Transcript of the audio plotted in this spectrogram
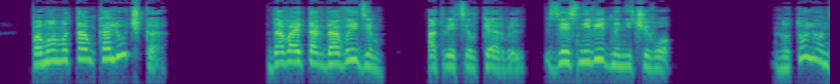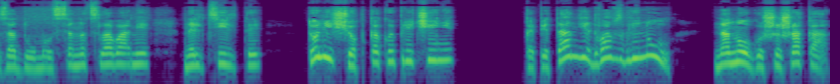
— По-моему, там колючка. — Давай тогда выйдем, — ответил Кервель. — Здесь не видно ничего. Но то ли он задумался над словами Нельтильты, то ли еще по какой причине. Капитан едва взглянул на ногу шишака,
